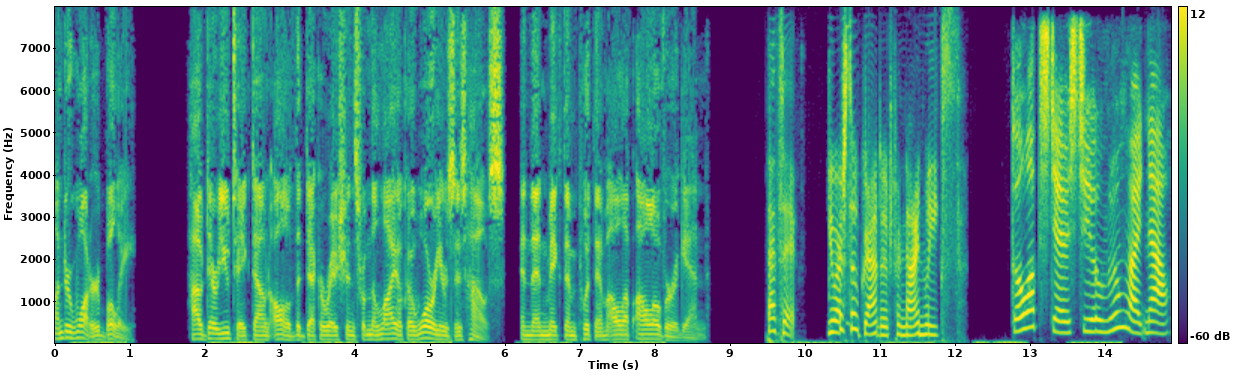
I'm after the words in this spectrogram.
Underwater Bully. How dare you take down all of the decorations from the Lyoko warriors' house, and then make them put them all up all over again? That's it. You are so grounded for nine weeks. Go upstairs to your room right now.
